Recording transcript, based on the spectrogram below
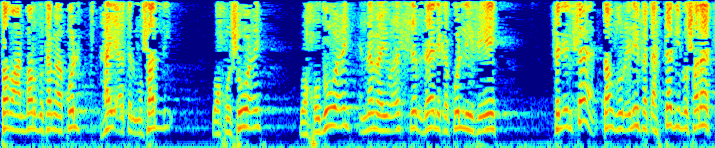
طبعا برضو كما قلت هيئة المصلي وخشوعه وخضوعه إنما يؤثر ذلك كله في إيه؟ في الإنسان تنظر إليه فتهتدي بصلاته.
